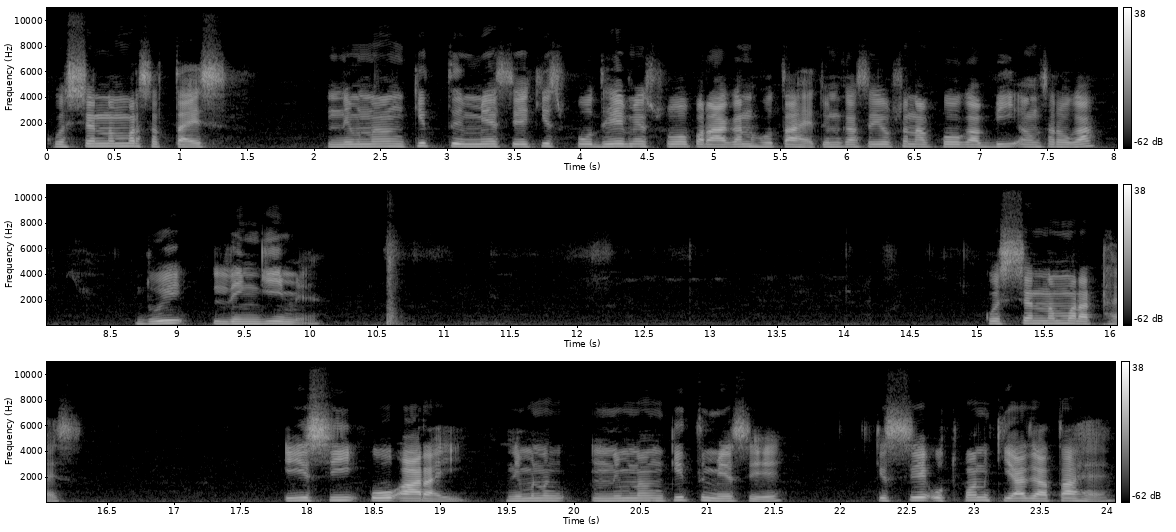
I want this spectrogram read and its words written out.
क्वेश्चन नंबर सत्ताईस। निम्नांकित में से किस पौधे में स्वपरागन होता है? तो इनका सही ऑप्शन आपको होगा। बी आंसर होगा द्विलिंगी में। क्वेश्चन नंबर अट्ठाईस। ई सी ओ आर आई निम्न निम्नांकित में से किससे उत्पन्न किया जाता है?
